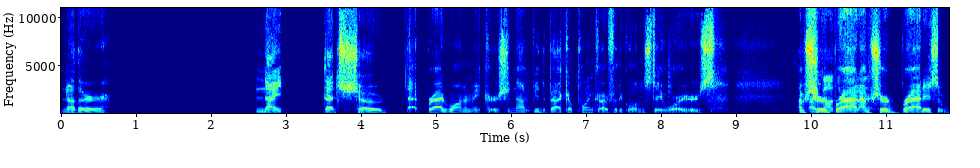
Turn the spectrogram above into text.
another night that showed that Brad Wanamaker should not be the backup point guard for the Golden State Warriors. I'm sure Brad. I'm sure Brad is a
